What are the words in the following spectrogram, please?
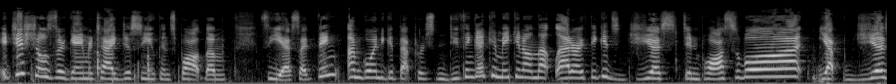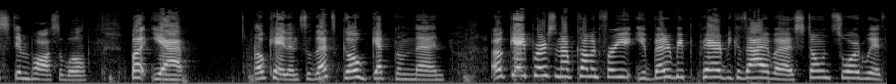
it just shows their gamer tag just so you can spot them. So, yes, I think I'm going to get that person. Do you think I can make it on that ladder? I think it's just impossible. Yep, just impossible. But, yeah, Okay then, so let's go get them then. Okay, person, I'm coming for you. You better be prepared because I have a stone sword with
